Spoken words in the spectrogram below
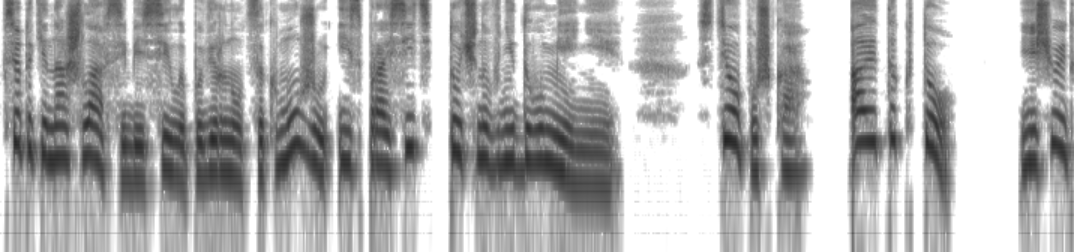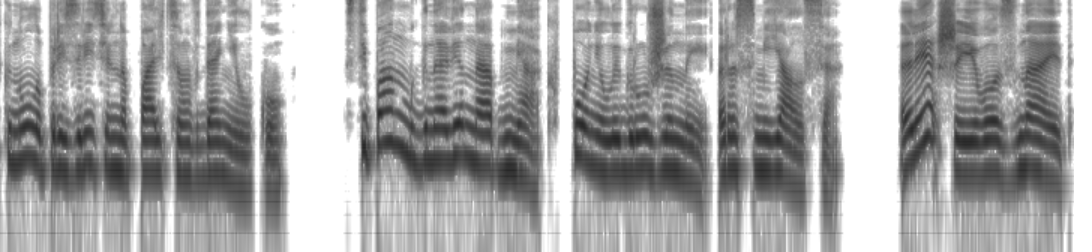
все-таки нашла в себе силы повернуться к мужу и спросить точно в недоумении. «Степушка, а это кто?» Еще и ткнула презрительно пальцем в Данилку. Степан мгновенно обмяк, понял игру жены, рассмеялся. «Леша его знает.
